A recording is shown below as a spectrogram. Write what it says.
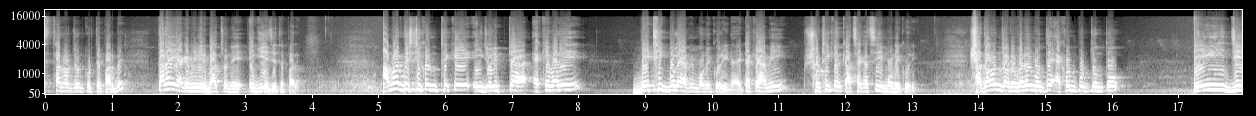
স্থান অর্জন করতে পারবে, তারাই আগামী নির্বাচনে এগিয়ে যেতে পারে। আমার দৃষ্টিকোণ থেকে এই জরিপটা একেবারে বেঠিক বলে আমি মনে করি না। এটাকে আমি সঠিকের কাছাকাছি মনে করি। সাধারণ জনগণের মধ্যে এখন পর্যন্ত এই যে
